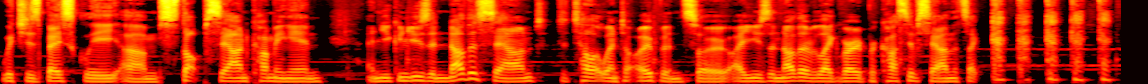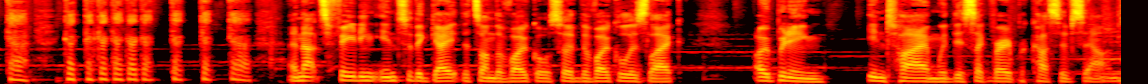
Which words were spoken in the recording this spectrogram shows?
which is basically um, stop sound coming in, and you can use another sound to tell it when to open. So I use another like very percussive sound that's like and that's feeding into the gate that's on the vocal. So the vocal is like opening in time with this like very percussive sound.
